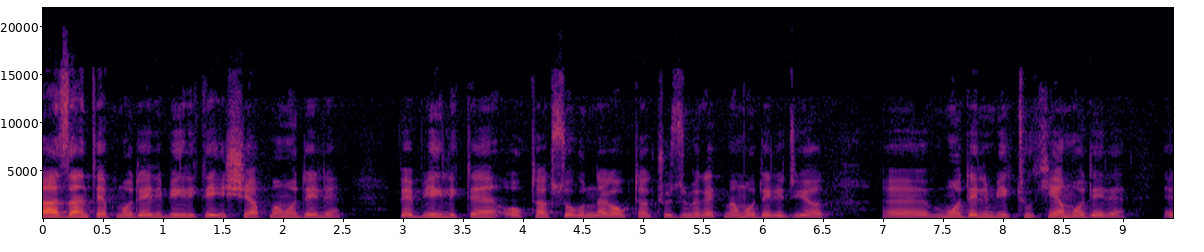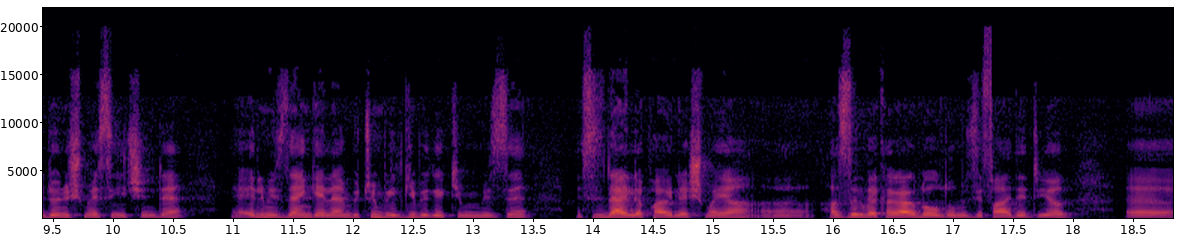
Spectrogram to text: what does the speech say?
Gaziantep modeli birlikte iş yapma modeli ve birlikte ortak sorunlara ortak çözüm üretme modeli diyor. Ee, Bu modelin bir Türkiye modeli e, dönüşmesi için de e, elimizden gelen bütün bilgi birikimimizi sizlerle paylaşmaya e, hazır ve kararlı olduğumuzu ifade ediyor. Ee,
